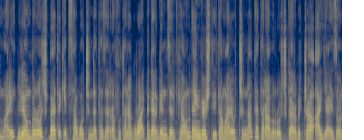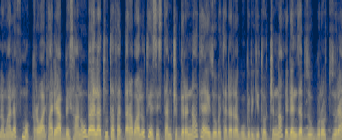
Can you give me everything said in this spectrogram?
በተጨማሪ ሚሊዮን ብሮች በጥቂት ሰዎች እንደተዘረፉ ተነግሯል። ነገር ግን ዝርፊያውን ከዩኒቨርሲቲ ተማሪዎችና ከተራ ብሮች ጋር ብቻ አያይዘው ለማለፍ ሞክረዋል። ታዲያ አቤሳኖ በዕለቱ ተፈጠረ ባሉት የ system ችግርና ተያይዞ በተደረጉ ግብይቶችና የገንዘብ ዝውውሮች ዙሪያ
